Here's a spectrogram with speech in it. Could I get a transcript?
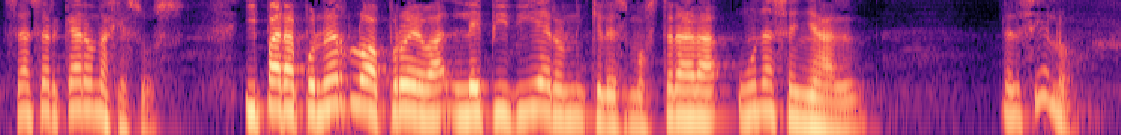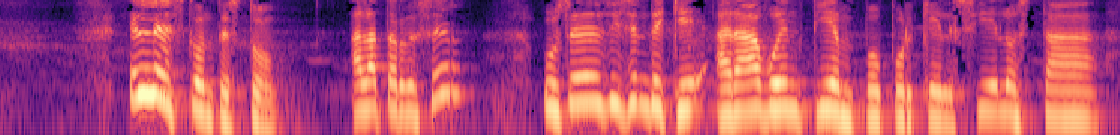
se acercaron a Jesús y para ponerlo a prueba le pidieron que les mostrara una señal del cielo. Él les contestó, al atardecer Ustedes dicen de que hará buen tiempo porque el cielo está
